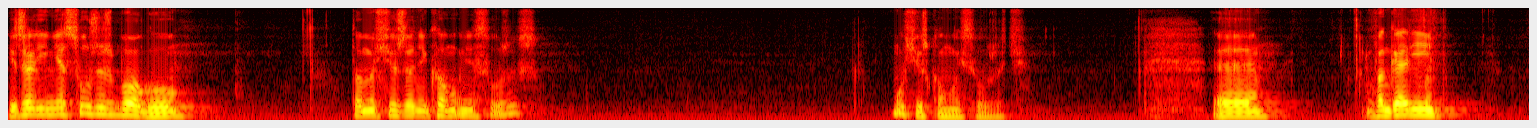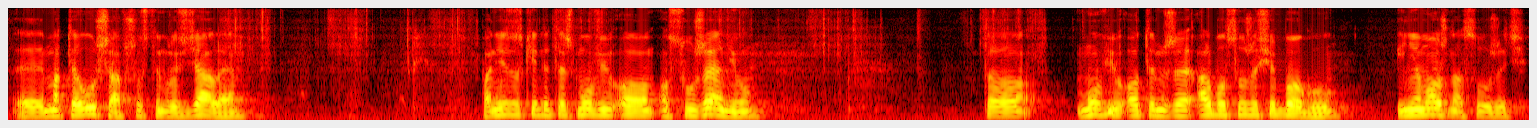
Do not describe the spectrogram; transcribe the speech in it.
Jeżeli nie służysz Bogu, to myślisz, że nikomu nie służysz? Musisz komuś służyć. E, w Ewangelii e, Mateusza w szóstym rozdziale Pan Jezus, kiedy też mówił o, o służeniu, to mówił o tym, że albo służy się Bogu i nie można służyć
